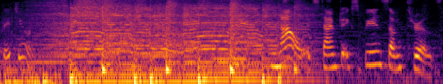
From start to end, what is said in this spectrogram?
stay tuned. Now it's time to experience some thrills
